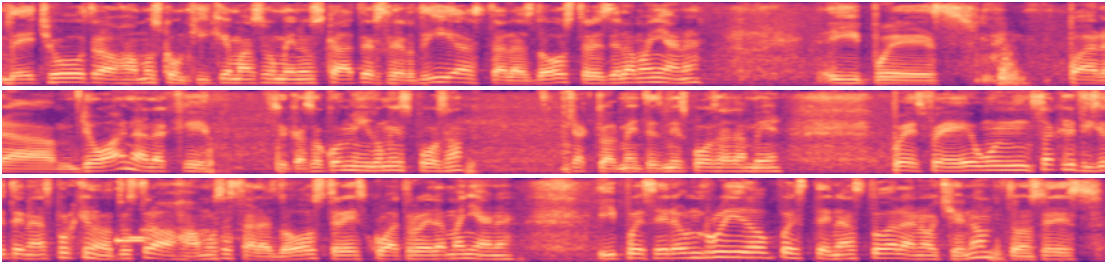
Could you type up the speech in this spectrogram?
de hecho, trabajamos con Quique más o menos cada tercer día hasta las 2, 3 de la mañana. Y pues para Joana, la que se casó conmigo, mi esposa, que actualmente es mi esposa también, pues fue un sacrificio tenaz porque nosotros trabajamos hasta las 2, 3, 4 de la mañana y pues era un ruido pues tenaz toda la noche, ¿no? Entonces,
